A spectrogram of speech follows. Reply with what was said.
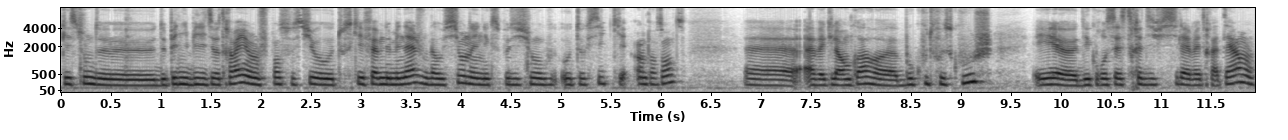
questions de, pénibilité au travail. Je pense aussi au tout ce qui est femmes de ménage, où là aussi on a une exposition aux, aux toxiques qui est importante, euh, avec là encore euh, beaucoup de fausses couches et des grossesses très difficiles à mettre à terme.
